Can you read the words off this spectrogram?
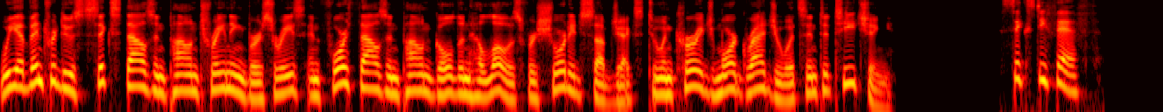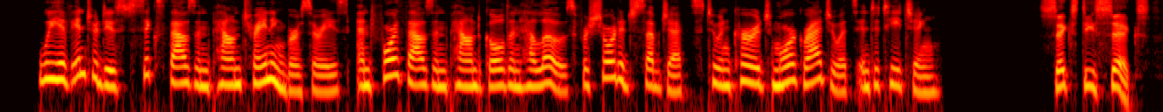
We have introduced 6,000 pound training bursaries and 4,000 pound golden hellos for shortage subjects to encourage more graduates into teaching. 65th. We have introduced 6,000 pound training bursaries and 4,000 pound golden hellos for shortage subjects to encourage more graduates into teaching. 66th.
